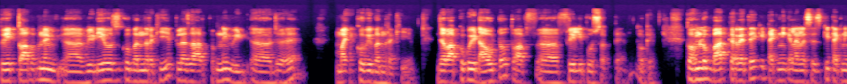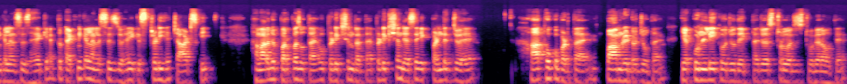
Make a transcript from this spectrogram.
तो एक तो आप अपने वीडियोस को बंद रखिए प्लस आप अपनी जो है माइक को भी बंद रखिए। जब आपको कोई डाउट हो तो आप फ्रीली पूछ सकते हैं। ओके। तो हम लोग बात कर रहे थे कि टेक्निकल एनालिसिस की, टेक्निकल एनालिसिस है क्या? तो टेक्निकल एनालिसिस जो है एक स्टडी है चार्ट्स की। हमारा जो पर्पस होता है वो प्रिडिक्शन रहता है। प्रिडिक्शन जैसे एक पंडित जो है, हाथों को पढ़ता है, पाम रीडर जो होता है, या कुंडली को जो देखता है, जो एस्ट्रोलॉजिस्ट वगैरह होते हैं,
